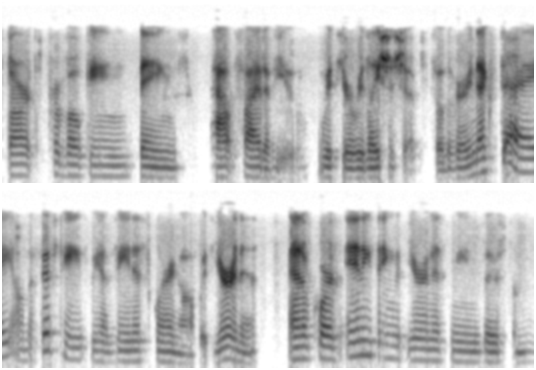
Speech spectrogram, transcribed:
starts provoking things outside of you with your relationships. So the very next day, on the 15th, we have Venus squaring off with Uranus. And of course, anything with Uranus means there's some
